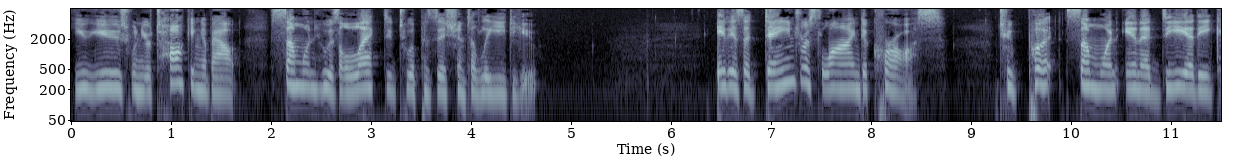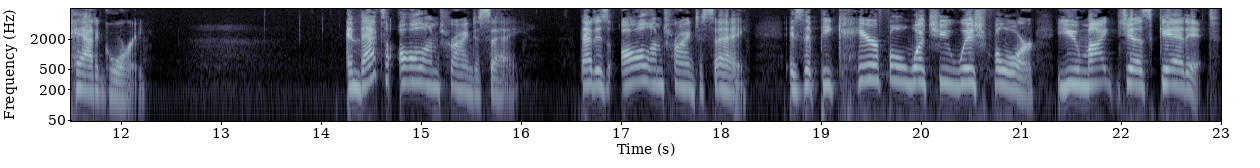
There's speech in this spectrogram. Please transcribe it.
you use when you're talking about someone who is elected to a position to lead you. It is a dangerous line to cross to put someone in a deity category. And that's all I'm trying to say. That is all I'm trying to say is that be careful what you wish for. You might just get it.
